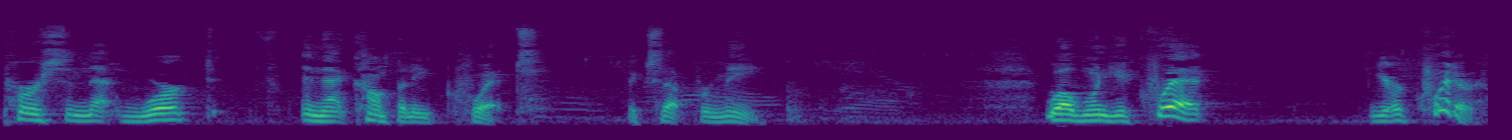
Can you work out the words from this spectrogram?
person that worked in that company quit, except for me. Well, when you quit, you're a quitter.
